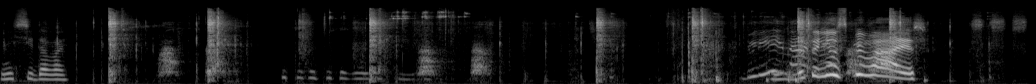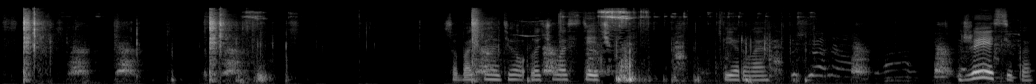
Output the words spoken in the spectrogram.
Неси давай. Блин, Да ты не успеваешь. Собаки начал- началась стечка. Первая. Джессика.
